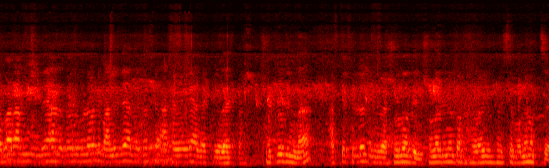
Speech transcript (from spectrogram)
এবার আমি মোটামুটি যাচ্ছে কি সতেরো দিন না? আজকে দিন ষোলো দিন ষোলো দিনে তো ভালোই হয়েছে মনে হচ্ছে।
